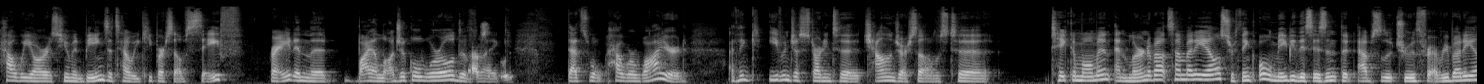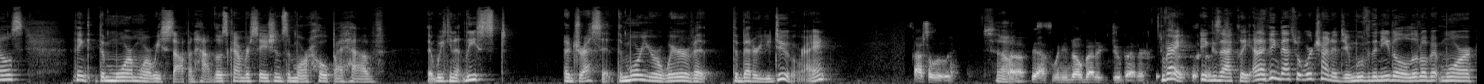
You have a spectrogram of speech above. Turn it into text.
how we are as human beings. It's how we keep ourselves safe, right? In the biological world of Absolutely. like, that's what, how we're wired. I think even just starting to challenge ourselves to take a moment and learn about somebody else or think, oh, maybe this isn't the absolute truth for everybody else. I think the more and more we stop and have those conversations, the more hope I have that we can at least address it. The more you're aware of it, the better you do, right? Absolutely. So, uh, yeah, when you know better, you do better. right, exactly. And I think that's what we're trying to do move the needle a little bit more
